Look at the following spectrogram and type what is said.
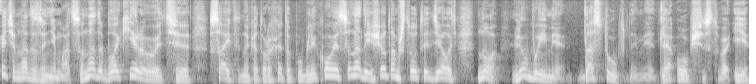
этим надо заниматься. Надо блокировать э, сайты, на которых это публикуется, надо еще там что-то делать. Но любыми доступными для общества и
